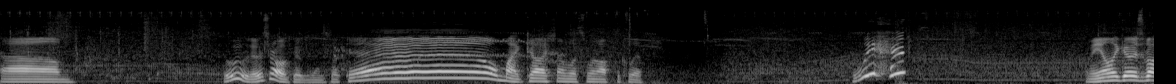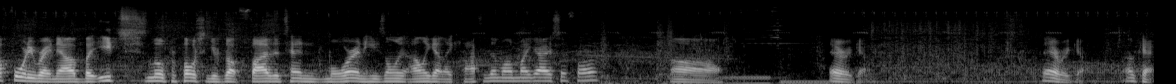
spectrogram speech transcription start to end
Um. Ooh, those are all good ones. Okay. Oh my gosh, I almost went off the cliff. I mean, he only goes about 40 right now, but each little propulsion gives about 5 to 10 more, and he's only I only got like half of them on my guy so far. Oh. There we go. There we go. Okay.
